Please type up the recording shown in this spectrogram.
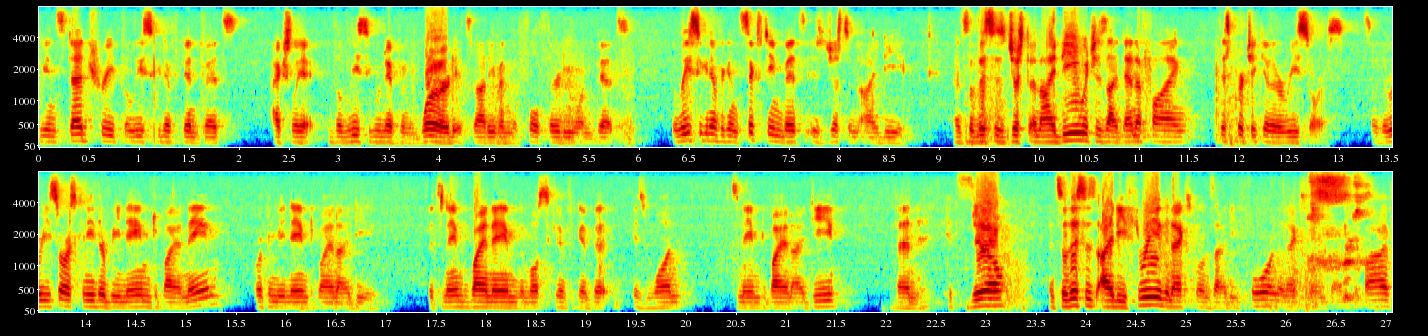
we instead treat the least significant bits, actually the least significant word, it's not even the full 31 bits. The least significant 16 bits is just an ID. And so this is just an ID which is identifying this particular resource. So the resource can either be named by a name or can be named by an ID. If it's named by a name, the most significant bit is 1. If it's named by an ID, then it's 0. And so this is ID 3, the next one's ID 4, the next one's ID 5.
